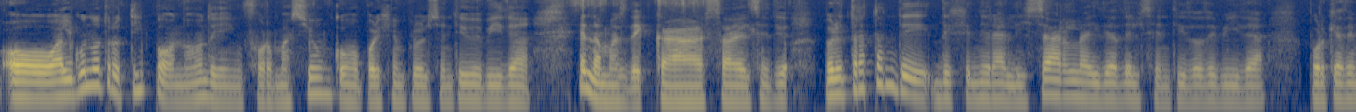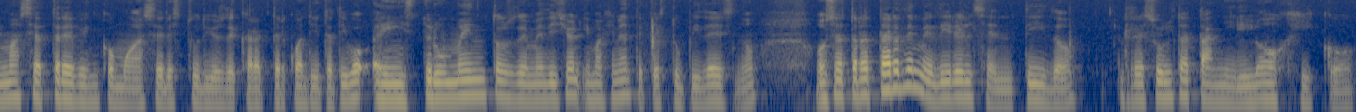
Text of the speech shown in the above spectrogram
O algún otro tipo, ¿no? De información, como por ejemplo el sentido de vida en más de casa, el sentido... Pero tratan de generalizar la idea del sentido de vida porque además se atreven como a hacer estudios de carácter cuantitativo e instrumentos de medición. Imagínate qué estupidez, ¿no? O sea, tratar de medir el sentido resulta tan ilógico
